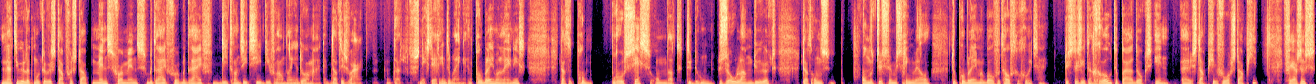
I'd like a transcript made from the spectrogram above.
Natuurlijk moeten we stap voor stap, mens voor mens, bedrijf voor bedrijf, die transitie, die veranderingen doormaken. Dat is waar. Daar is niks tegen in te brengen. Het probleem alleen is dat het proces om dat te doen zo lang duurt dat ons ondertussen misschien wel de problemen boven het hoofd gegroeid zijn. Dus er zit een grote paradox in, uh, stapje voor stapje, versus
